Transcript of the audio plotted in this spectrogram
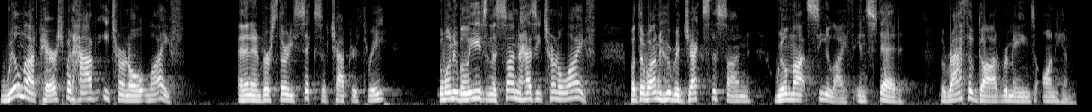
will not perish but have eternal life. And then in verse 36 of chapter 3, the one who believes in the Son has eternal life, but the one who rejects the Son will not see life. Instead, the wrath of God remains on him.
